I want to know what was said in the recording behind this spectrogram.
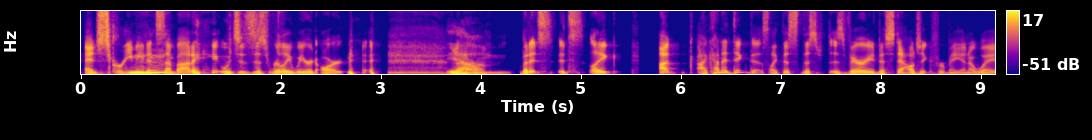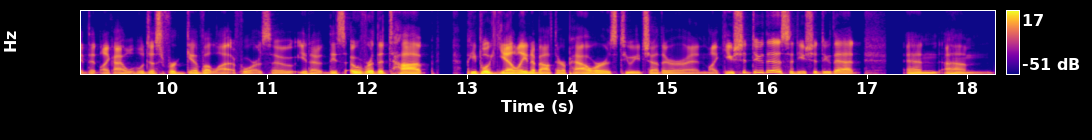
and screaming at Mhm. somebody which is just really weird art Yeah. um but it's it's like I, I kind of dig this. Like this, this is very nostalgic for me in a way that like I will just forgive a lot for. So you know, this over the top people yelling about their powers to each other and like you should do this and you should do that, and um,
